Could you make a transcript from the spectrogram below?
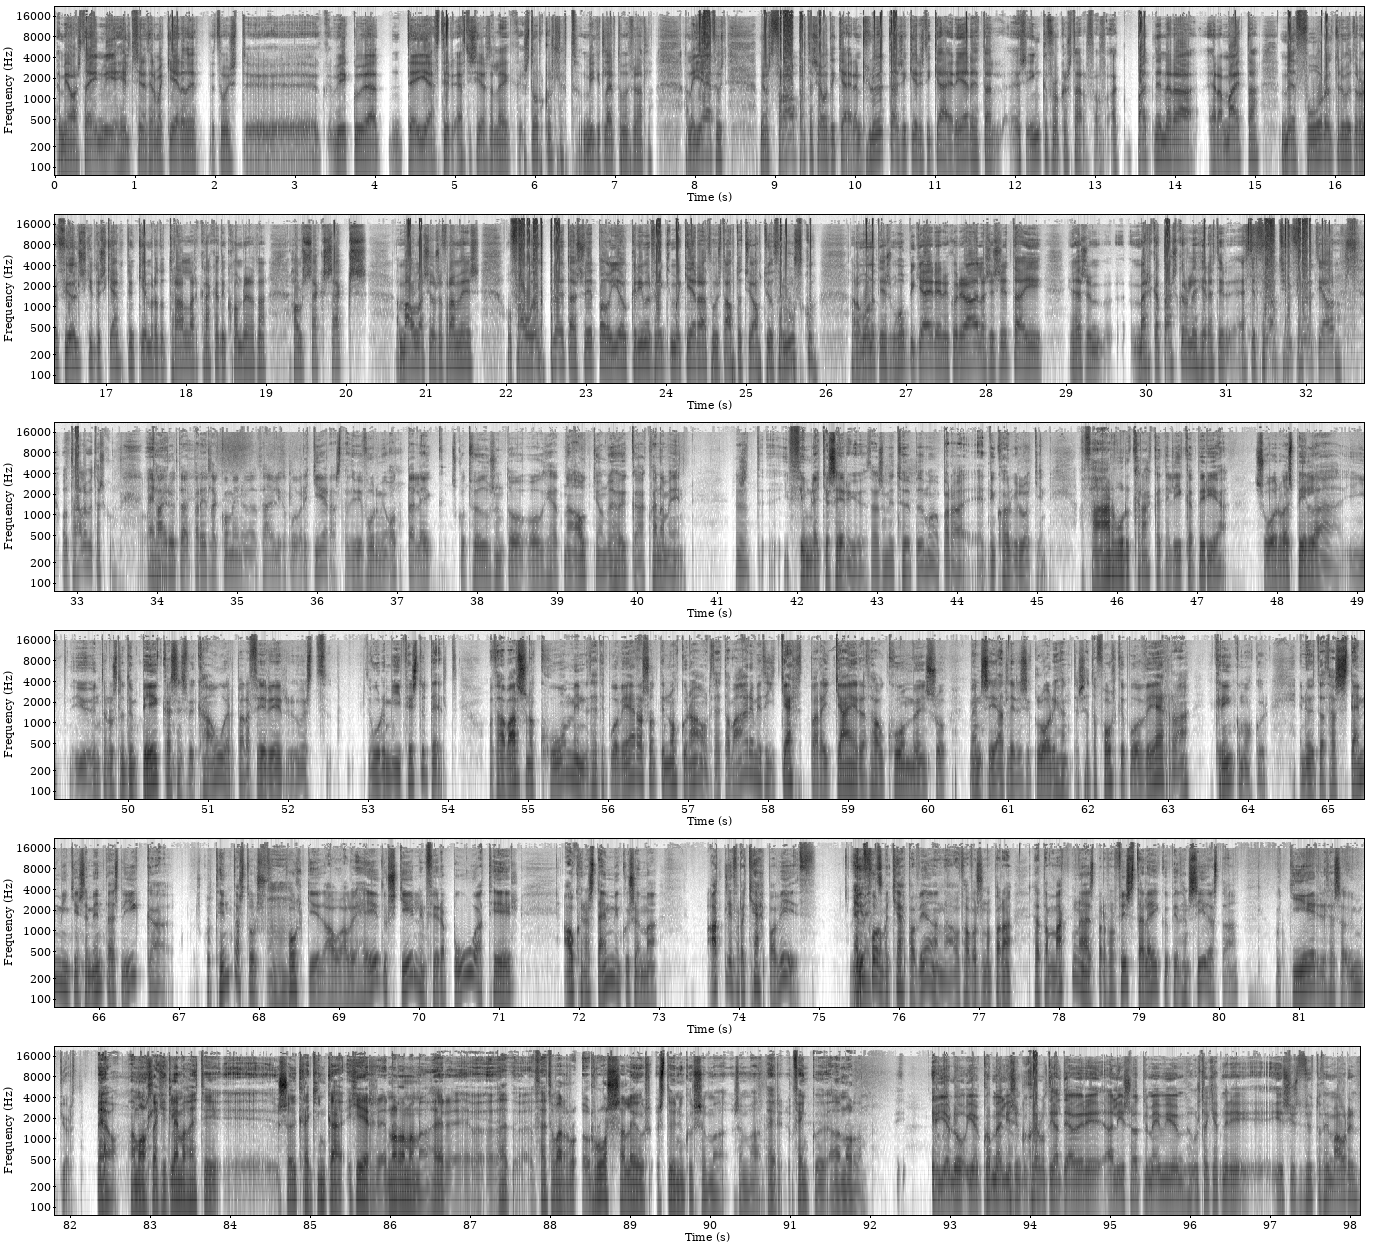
en mér varst það einvi í heilsinni þegar maður geraði upp þú veist, uh, viku eða degi eftir, eftir síðasta leik stórkoslegt og mikill lærtum fyrir alla. Þannig að ég, þú veist, mér varst frábært að sjá þetta í gær en hluta sem gerist í gær er þetta þessi yngjaflokkar starf að bænin er, er að mæta með fóreldrum, fjölskyldu skemmtum, kemur átt og trallar, krakkarnir komir hérna hálf 6-6 að mála sér svo framvegis og fá upplöðið að svipa og ég og Grímur fengjum að gera þú veist 80-83 sko. Þannig að vonandi þessum hópi gæri er einhverjir aðlar sem sitta í, í þessum merka dagskrálið hér eftir, eftir 30-40 ár og tala um þetta sko. Og það er auðvitað, bara eitthvað að koma inn það er líka búið að vera gerast því við fórum í 8 leik sko 2000 og, hérna átjón við hauga hvernamegin í fimmleikja serju þar sem við töpuðum og bara einni korfi í lokin. Að þar voru krakkarnir líka að byrja svo erum við að spila í, í undanúslutum byggasins við K.R. bara fyrir, veist, við vorum í fyrstu deilt og það var svona komin, þetta er búið að vera svolítið nokkur ár, þetta var einmitt ekki gert bara í gæri að þá komu eins og menn segi allir þessi glory hunters, þetta fólk er búið að vera kringum okkur, en auðvitað það stemmingin sem myndaðist líka sko tindastólsfólkið mm. á alveg heiður skilin fyrir að búa til ákveðna stemmingu sem að allir fara að keppa við Við Emitt. fórum að keppa við hana og það var svona bara, þetta magnaðist bara frá fyrsta leik upp í þann síðasta og gerir þessa umgjörð. Já, það má alltaf ekki glemja þetta eh, söðkrækinga hér, norðamanna, þeir, eh, þetta var rosalegur stuðningur sem, að, sem að þeir fengu að norðan. Ég, ég, nú, ég kom með lýsingu held ég að veri að lýsa öllum einvíum úrslagkeppnir í, í sístu 25 árin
